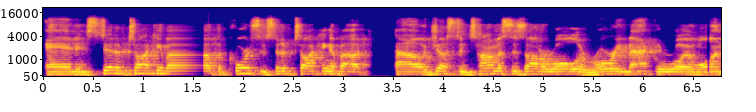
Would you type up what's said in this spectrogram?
And instead of talking about the course, instead of talking about how Justin Thomas is on a roll or Rory McIlroy won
